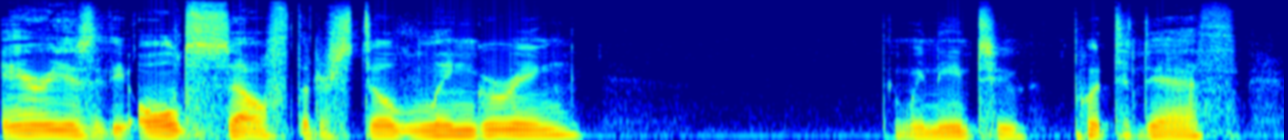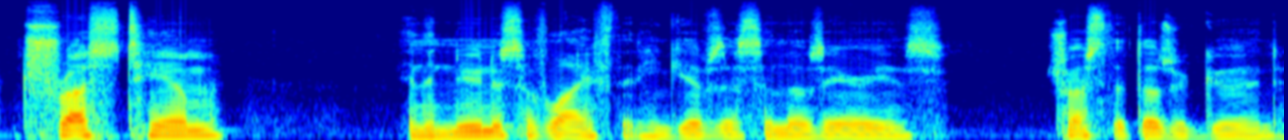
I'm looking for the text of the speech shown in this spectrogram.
areas of the old self that are still lingering that we need to put to death, trust Him in the newness of life that He gives us in those areas, trust that those are good.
